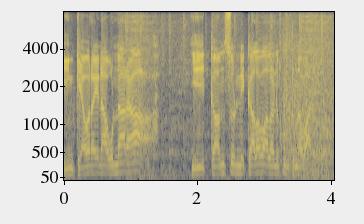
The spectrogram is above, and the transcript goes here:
ఇంకెవరైనా ఉన్నారా? ఈ కంసుణ్ణి కలవాలనుకుంటున్నవారు.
